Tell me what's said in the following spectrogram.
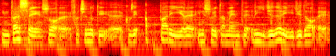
in tal senso, eh, facendoti eh, così apparire insolitamente rigido rigida, rigido e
